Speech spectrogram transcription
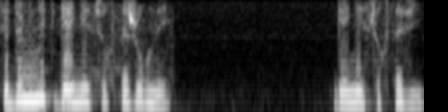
C'est deux minutes gagnées sur sa journée, gagnées sur sa vie.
